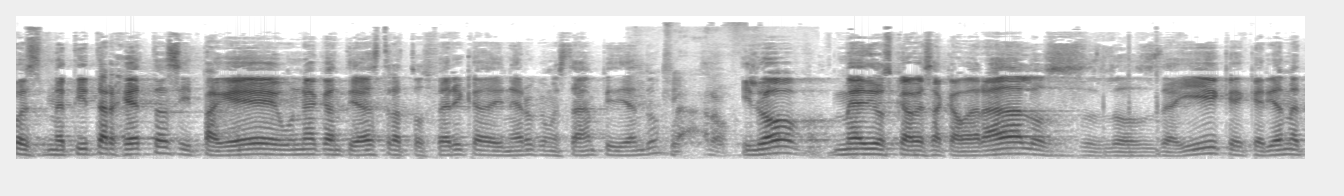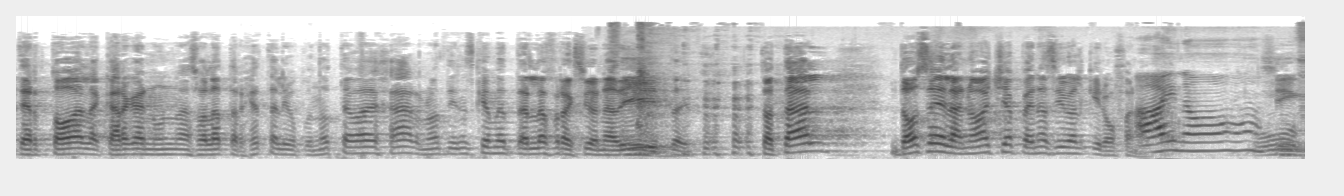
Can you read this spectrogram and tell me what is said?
pues metí tarjetas y pagué una cantidad estratosférica de dinero que me estaban pidiendo. Claro. Y luego medios cabeza cabrada los, los de ahí que querían meter toda la carga en una sola tarjeta. Le digo, pues no te va a dejar, ¿no? Tienes que meterla fraccionadita. Total, 12 de la noche apenas iba al quirófano. Ay, no. Sin,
